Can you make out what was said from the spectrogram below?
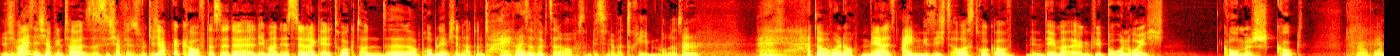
ich weiß nicht, ich habe ihm teilweise, ich habe ihm das wirklich abgekauft, dass er der Herr Lehmann ist, der da Geld druckt und äh, da Problemchen hat. Und teilweise wirkt es dann aber auch so ein bisschen übertrieben oder so. Mhm. Er hat doch wohl noch mehr als einen Gesichtsausdruck, auf, in dem er irgendwie beunruhigt, komisch guckt. Okay.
